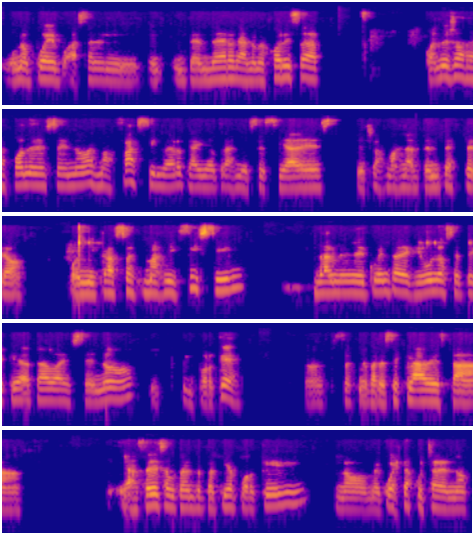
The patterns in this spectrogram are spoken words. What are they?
uno puede hacer el, entender a lo mejor esa, cuando ellos responden ese no, es más fácil ver que hay otras necesidades de ellos más latentes, pero en mi caso es más difícil darme de cuenta de que uno se te queda atado a ese no y, por qué. Entonces me parece clave esa, hacer esa autoempatía, ¿por qué? No, me cuesta escuchar el no.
